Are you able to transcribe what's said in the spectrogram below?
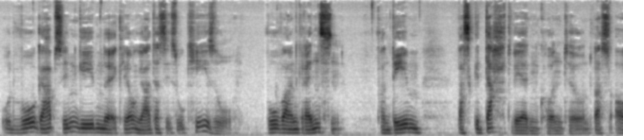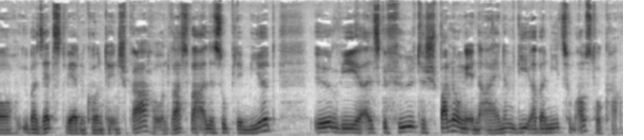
und wo gab es sinngebende Erklärung, ja, das ist okay so. Wo waren Grenzen von dem, was gedacht werden konnte und was auch übersetzt werden konnte in Sprache und was war alles sublimiert irgendwie als gefühlte Spannung in einem, die aber nie zum Ausdruck kam.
